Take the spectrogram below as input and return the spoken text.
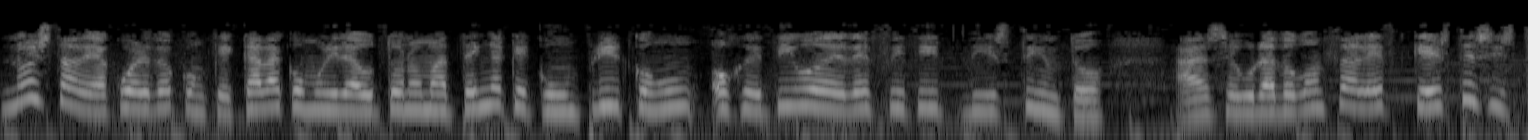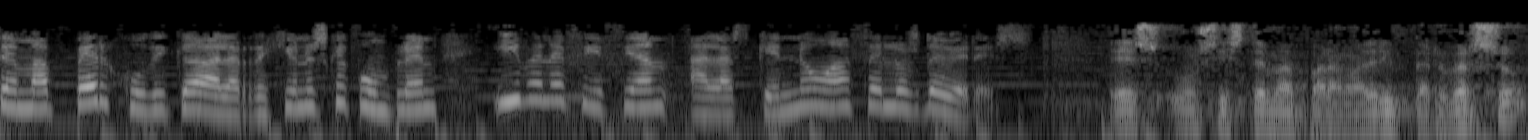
No está de acuerdo con que cada comunidad autónoma tenga que cumplir con un objetivo de déficit distinto. Ha asegurado González que este sistema perjudica a las regiones que cumplen y benefician a las que no hacen los deberes es un sistema para Madrid perverso,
